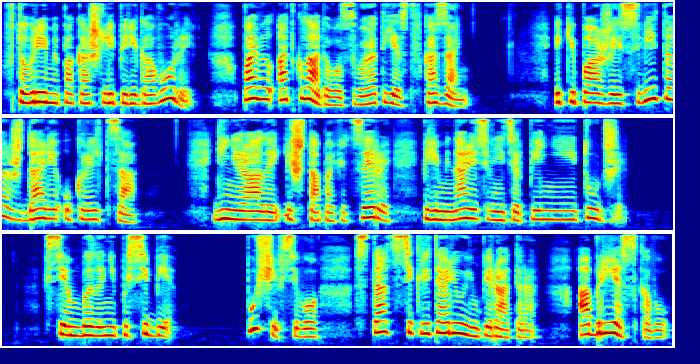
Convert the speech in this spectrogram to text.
В то время, пока шли переговоры, Павел откладывал свой отъезд в Казань. Экипажи и свита ждали у крыльца. Генералы и штаб-офицеры переминались в нетерпении тут же. Всем было не по себе. пуще всего статс-секретарю императора Обрезкову,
